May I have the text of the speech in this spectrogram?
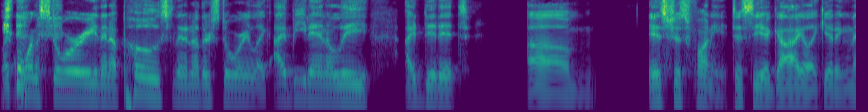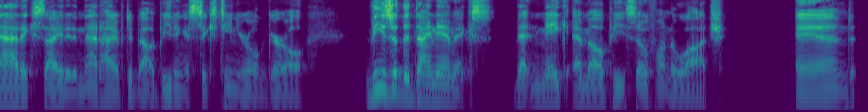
like one story, then a post, then another story. Like I beat Anna Leigh. I did it. Um, it's just funny to see a guy like getting that excited and that hyped about beating a 16 year old girl. These are the dynamics that make MLP so fun to watch. And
